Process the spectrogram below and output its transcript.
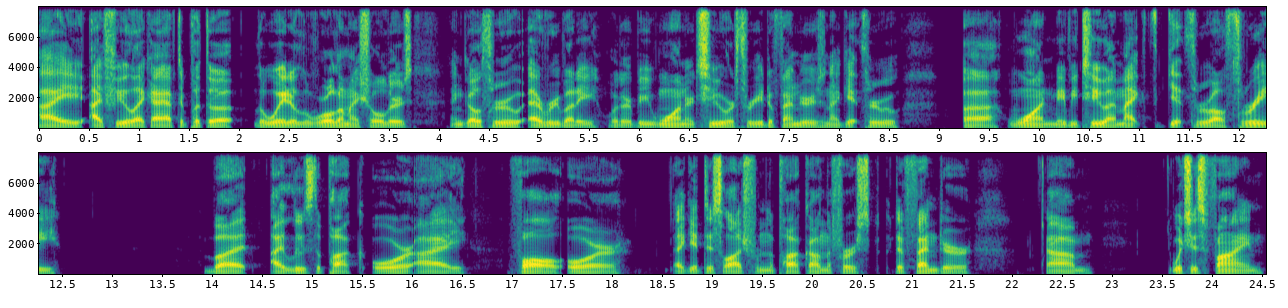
I I feel like I have to put the the weight of the world on my shoulders and go through everybody, whether it be one or two or three defenders, and I get through uh, one, maybe two. I might get through all three, but I lose the puck, or I fall, or I get dislodged from the puck on the first defender, um, which is fine,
